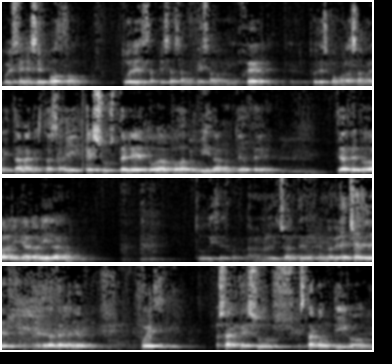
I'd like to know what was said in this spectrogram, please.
pues en ese pozo, tú eres esa, esa mujer, tú eres como la samaritana que estás ahí, Jesús te lee toda, toda tu vida, ¿no? te hace te hace toda la línea de la vida, ¿no? Tú dices, bueno, a mí me lo he dicho antes, no me hubiera hecho antes de hacerla yo. Pues, o sea, Jesús está contigo,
